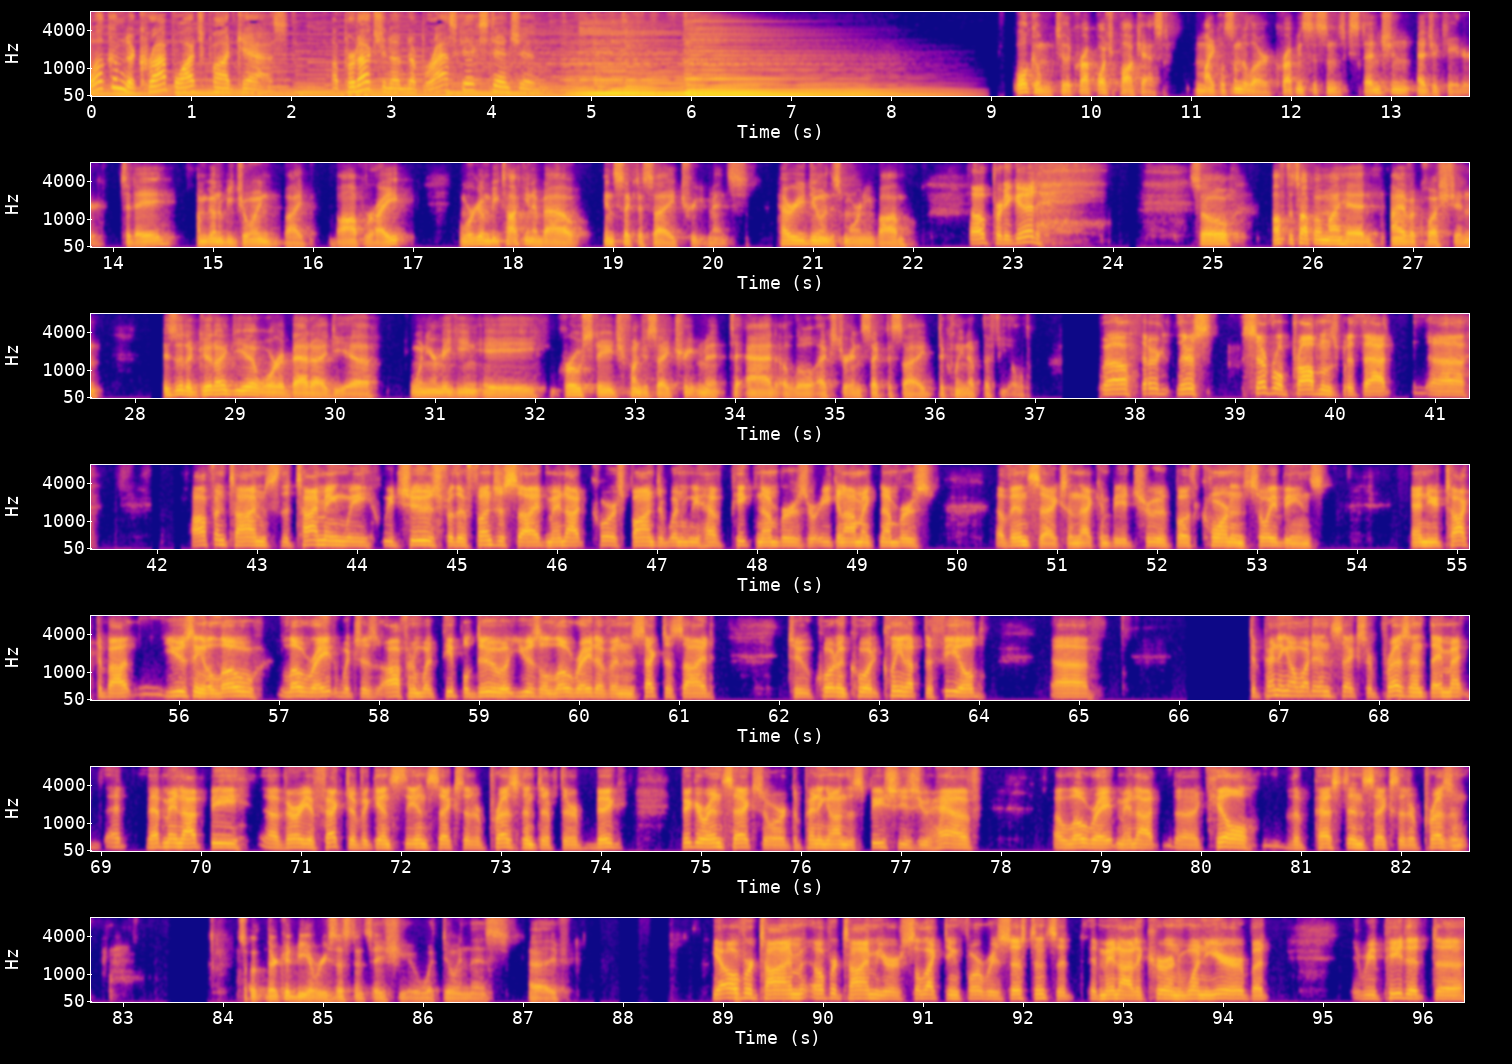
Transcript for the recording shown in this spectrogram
Welcome to Crop Watch Podcast, a production of Nebraska Extension. Welcome to the Crop Watch Podcast. I'm Michael Sindelar, Cropping Systems Extension Educator. Today, I'm going to be joined by Bob Wright, and we're going to be talking about insecticide treatments. How are you doing this morning, Bob? Oh, pretty good. So, off the top of my head, I have a question. Is it a good idea or a bad idea when you're making a growth stage fungicide treatment to add a little extra insecticide to clean up the field? Well, there, there's several problems with that. Uh, oftentimes, the timing we, we choose for the fungicide may not correspond to when we have peak numbers or economic numbers of insects, and that can be true with both corn and soybeans and you talked about using a low low rate which is often what people do use a low rate of an insecticide to quote unquote clean up the field. Uh, depending on what insects are present they might that, that may not be uh, very effective against the insects that are present. If they're big bigger insects or depending on the species you have a low rate may not uh, kill the pest insects that are present so there could be a resistance issue with doing this. Uh, if yeah, over time, over time, you're selecting for resistance. It it may not occur in one year, but repeated uh,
